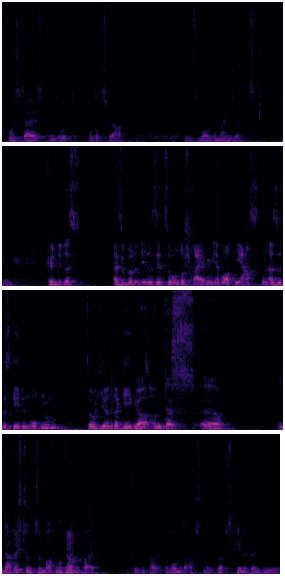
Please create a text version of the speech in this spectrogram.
großteils und oder, oder Zwerg. Also das war ein Gemeinschaftsding. Könnt ihr das. Also würdet ihr das jetzt so unterschreiben? Ihr wart die Ersten, also das geht in Ordnung? So hier in der Gegend? Ja, um das äh, in der Richtung zu machen, auf Ja. jeden Fall. Auf jeden Fall. Da waren wir der Ersten. Da gab es keine Band, die äh,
